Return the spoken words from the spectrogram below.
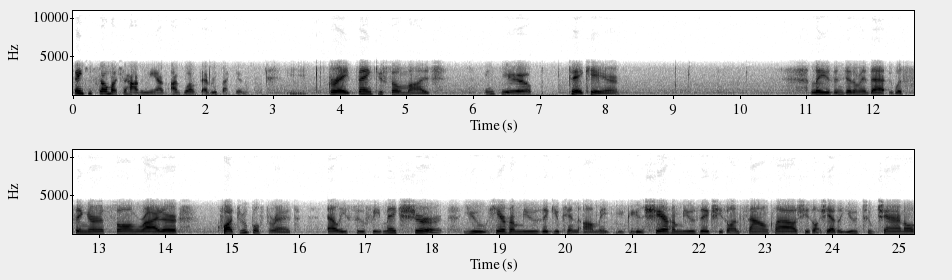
Thank you so much for having me. I've, I've loved every second. Great. Thank you so much. Thank you. Take care. Ladies and gentlemen, that was singer, songwriter, quadruple threat, Ellie Soufi. Make sure you hear her music. You can um you, you can share her music. She's on SoundCloud. She's on. She has a YouTube channel.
